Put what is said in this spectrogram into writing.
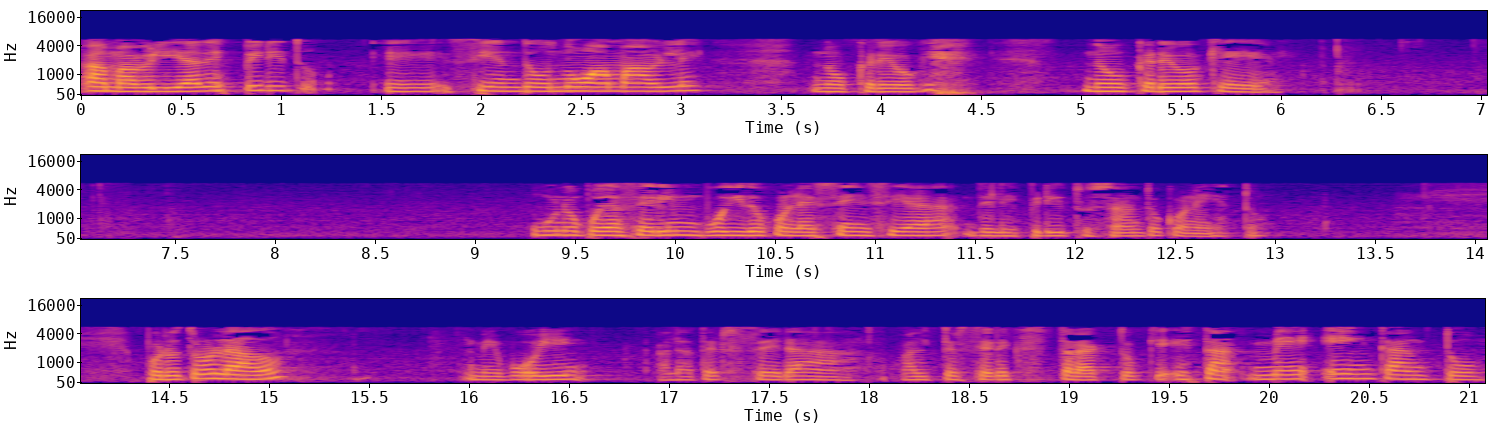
Amabilidad de espíritu, eh, siendo no amable, no creo que no creo que uno pueda ser imbuido con la esencia del Espíritu Santo con esto. Por otro lado, me voy a la tercera, al tercer extracto, que esta me encantó.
